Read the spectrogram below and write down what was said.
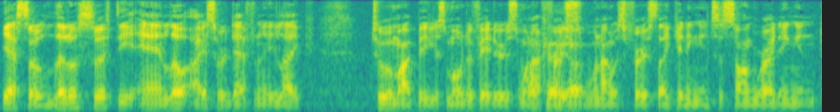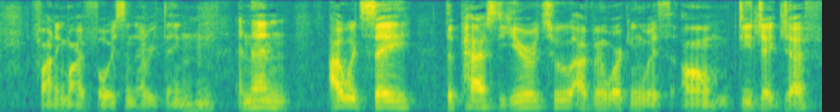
Yeah, so Little Swifty and Lil Ice were definitely like two of my biggest motivators when Okay, I first yeah. when I was first like getting into songwriting and finding my voice and everything. hmm And then I would say the past year or two I've been working with um, DJ Jeff,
